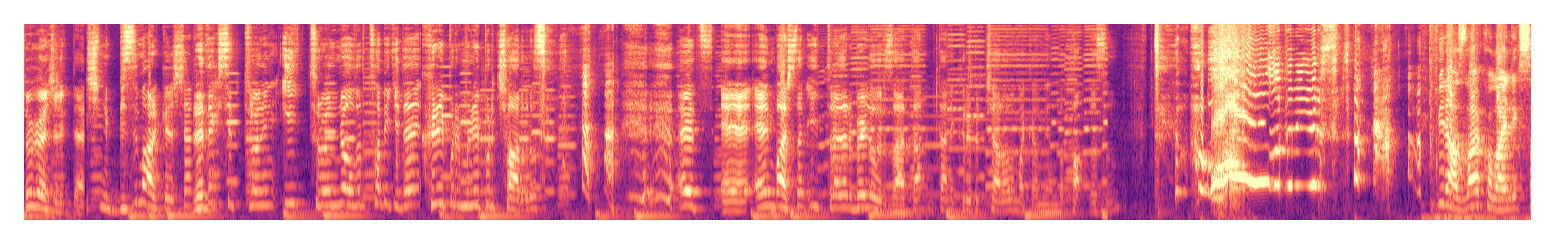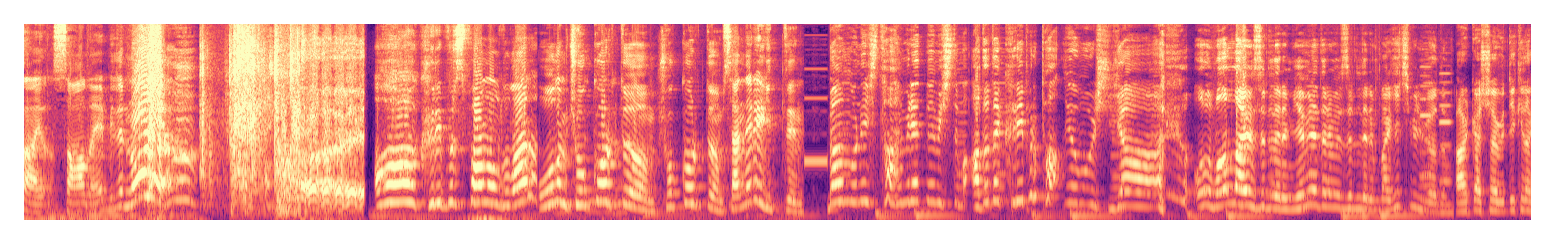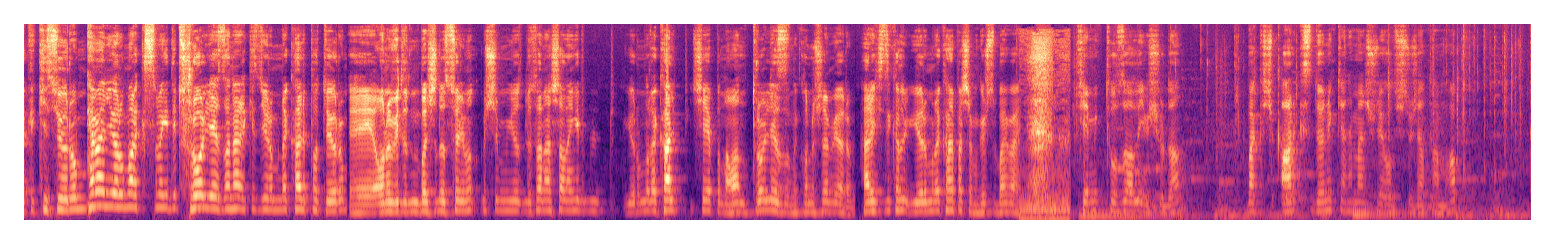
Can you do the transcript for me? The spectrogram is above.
Çok öncelikle. Şimdi bizim arkadaşlar Redexit trollün ilk trollü ne olur? Tabii ki de Creeper Mreeper çağırırız. evet e, en baştan ilk troller böyle olur zaten. Bir tane Creeper çağıralım bakalım yanında patlasın. Oo, adamın yarısı. Biraz daha kolaylık sağ- sağlayabilir. Ne oluyor? Aa Creeper spawn oldu lan. Oğlum çok korktum. Çok korktum. Sen nereye gittin? Ben bunu hiç tahmin etmemiştim. Adada creeper patlıyormuş ya. Oğlum vallahi özür dilerim. Yemin ederim özür dilerim. Bak hiç bilmiyordum. Arkadaşlar video 2 dakika kesiyorum. Hemen yorumlar kısmına gidip troll yazan herkes yorumuna kalp atıyorum. Ee, onu videonun başında söylemeyi unutmuşum. Lütfen aşağıdan gidip yorumlara kalp şey yapın. Aman troll yazın konuşamıyorum. Herkesin kalp, yorumuna kalp açacağım. Görüşürüz bay bay. Kemik tozu alayım şuradan. Bak şu arkası dönükken hemen şuraya oluşturacağım tamam hop.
